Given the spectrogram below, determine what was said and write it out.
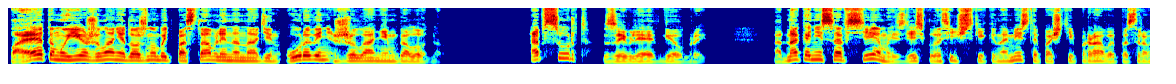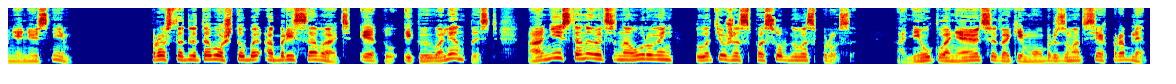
Поэтому ее желание должно быть поставлено на один уровень с желанием голодного. «Абсурд», — заявляет Гелбрейт. Однако не совсем, и здесь классические экономисты почти правы по сравнению с ним. Просто для того, чтобы обрисовать эту эквивалентность, они становятся на уровень платежеспособного спроса. Они уклоняются таким образом от всех проблем.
